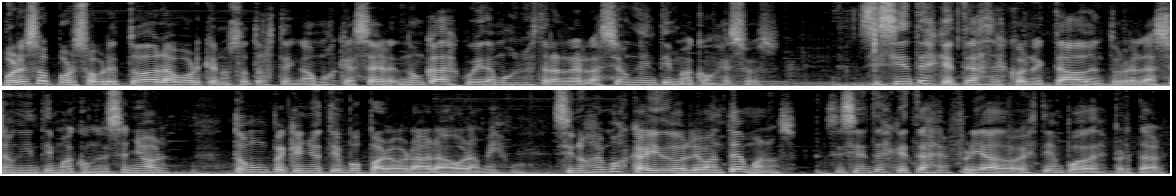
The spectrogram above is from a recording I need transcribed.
Por eso, por sobre toda labor que nosotros tengamos que hacer, nunca descuidemos nuestra relación íntima con Jesús. Si sientes que te has desconectado en tu relación íntima con el Señor, toma un pequeño tiempo para orar ahora mismo. Si nos hemos caído, levantémonos. Si sientes que te has enfriado, es tiempo de despertar.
